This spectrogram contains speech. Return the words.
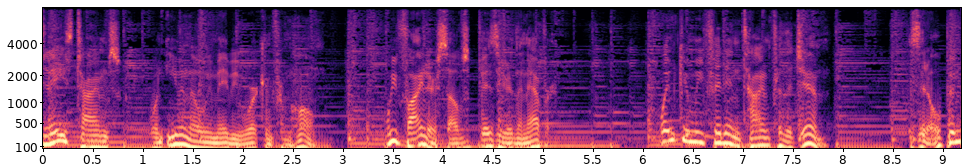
today's times, when even though we may be working from home, we find ourselves busier than ever. When can we fit in time for the gym? Is it open?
